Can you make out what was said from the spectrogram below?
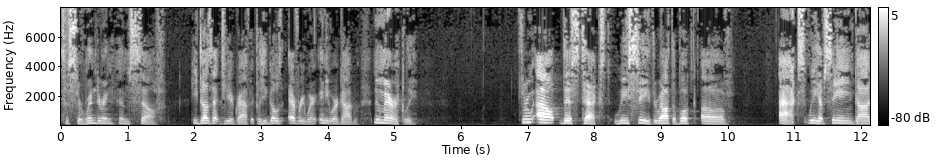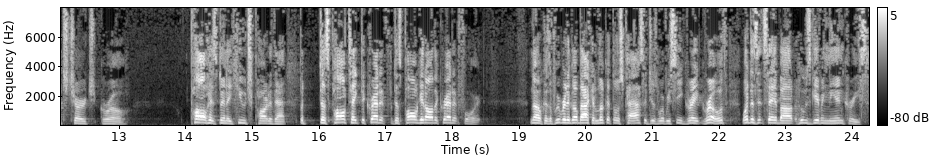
to surrendering himself. He does that geographically. He goes everywhere, anywhere God, will. numerically. Throughout this text, we see throughout the book of Acts, we have seen God's church grow. Paul has been a huge part of that. But does Paul take the credit? Does Paul get all the credit for it? No, because if we were to go back and look at those passages where we see great growth, what does it say about who's giving the increase?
